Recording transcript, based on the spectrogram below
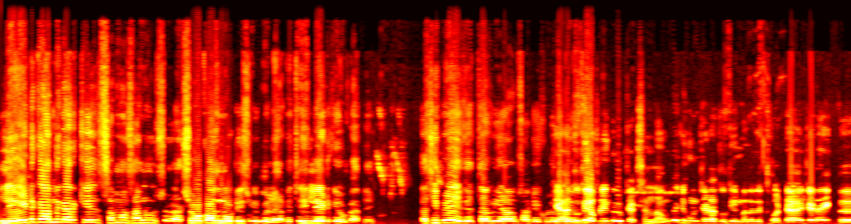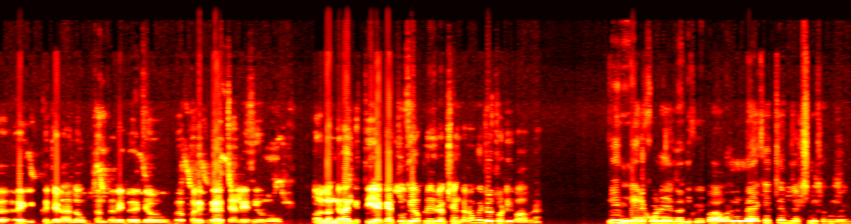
ਲੇਟ ਕਰਨ ਕਰਕੇ ਸਮਾਂ ਸਾਨੂੰ ਸ਼ੋਅ ਕਾਜ਼ ਨੋਟਿਸ ਵੀ ਮਿਲਿਆ ਵੀ ਤੁਸੀਂ ਲੇਟ ਕਿਉਂ ਕਰ ਰਹੇ ਹੋ? ਅਸੀਂ ਭੇਜ ਦਿੱਤਾ ਵੀ ਆ ਸਾਡੇ ਕੋਲ ਕਿਆ ਤੁਸੀਂ ਆਪਣੀ ਕੋਈ ਆਬਜੈਕਸ਼ਨ ਲਾਉਂਗੇ ਜੀ? ਹੁਣ ਜਿਹੜਾ ਤੁਸੀਂ ਮਤਲਬ ਤੁਹਾਡਾ ਜਿਹੜਾ ਇੱਕ ਇੱਕ ਜਿਹੜਾ ਲੋਕਤੰਤਰਿਕ ਜੋ ਪ੍ਰਕਿਰਿਆ ਚੱਲੀ ਸੀ ਉਹਨੂੰ ਉਲੰਘਣਾ ਕੀਤੀ ਹੈ ਕਿ ਤੁਸੀਂ ਆਪਣੀ ਆਬਜੈਕਸ਼ਨ ਕਰੋਗੇ ਜੋ ਤੁਹਾਡੀ ਪਾਵਰ ਹੈ? ਨਹੀਂ ਮੇਰੇ ਕੋਲ ਇਹਦਾ ਨਹੀਂ ਕੋਈ ਪਾਵਰ ਨਹੀਂ ਮੈਂ ਕਿਤੇ ਆਬਜੈਕਸ਼ਨ ਕਰੂੰਗਾ ਜੀ?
